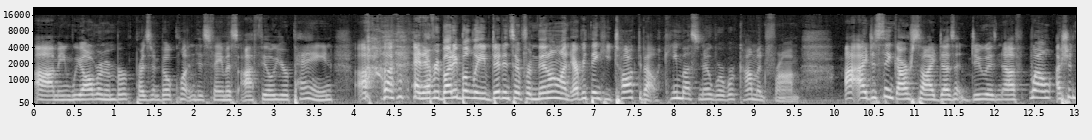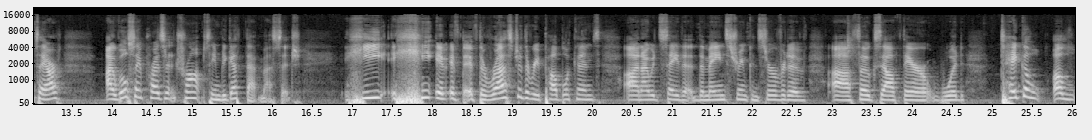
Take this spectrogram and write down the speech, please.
uh, I mean, we all remember President Bill Clinton, his famous "I feel your pain," uh, and everybody believed it. And so from then on, everything he talked about, like, he must know where we're coming from. I, I just think our side doesn't do enough. Well, I shouldn't say our. I will say President Trump seemed to get that message. He, he if, if the rest of the Republicans, uh, and I would say that the mainstream conservative uh, folks out there would take a, a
